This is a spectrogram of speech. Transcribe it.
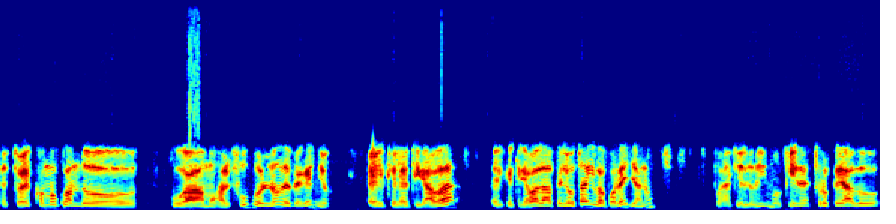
Esto es como cuando jugábamos al fútbol, ¿no? De pequeño. El que le tiraba, el que tiraba la pelota iba por ella, ¿no? Pues aquí es lo mismo. ¿Quién ha estropeado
